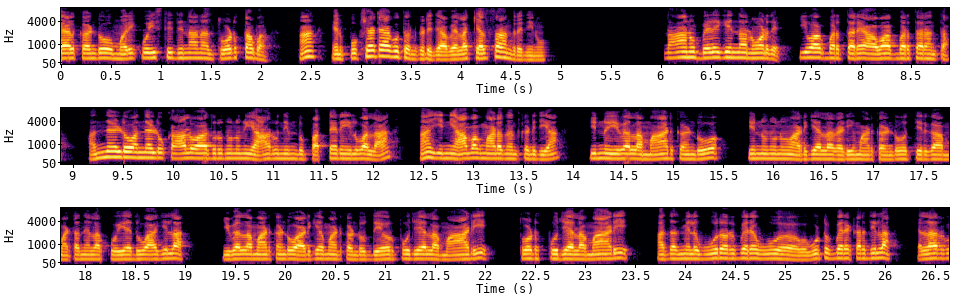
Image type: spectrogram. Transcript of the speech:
ಹೇಳ್ಕೊಂಡು ಮರಿ ಕೊಯ್ಸ್ತಿದ್ದೀನಿ ನಾನು ಅಲ್ಲಿ ತೋಡ್ತಾವ ಹಾ, ಏನ್ ಪುಕ್ಷಾಟೆ ಆಗುತ್ತೆ ಅನ್ಕೊಂಡಿದ್ದೆ ಅವೆಲ್ಲ ಕೆಲಸ ಅಂದ್ರೆ ನೀನು. ನಾನು ಬೆಳಿಗ್ಗೆಯಿಂದ ನೋಡಿದೆ, ಇವಾಗ ಬರ್ತಾರೆ, ಅವಾಗ ಬರ್ತಾರಂತ. ಹನ್ನೆರಡು ಹನ್ನೆರಡು ಕಾಲು ಆದ್ರೂ ಯಾರು ನಿಮ್ದು ಪತ್ತೆನೇ ಇಲ್ವಲ್ಲ? ಹಾ, ಇನ್ ಯಾವಾಗ ಮಾಡೋದು ಅನ್ಕೊಂಡಿದ್ಯಾ ಇನ್ನು ಇವೆಲ್ಲ ಮಾಡ್ಕೊಂಡು ಇನ್ನುನು ಅಡುಗೆ ಎಲ್ಲ ರೆಡಿ ಮಾಡ್ಕೊಂಡು, ತಿರ್ಗಾ ಮಟನ್ ಎಲ್ಲ ಕೊಯ್ಯೋದು ಆಗಿಲ್ಲ. ಇವೆಲ್ಲ ಮಾಡ್ಕೊಂಡು, ಅಡುಗೆ ಮಾಡ್ಕೊಂಡು, ದೇವ್ರ ಪೂಜೆ ಎಲ್ಲ ಮಾಡಿ, ತೋಟದ ಪೂಜೆ ಎಲ್ಲ ಮಾಡಿ, ಅದಾದ್ಮೇಲೆ ಊರವ್ರಿಗೆ ಬೇರೆ ಊಟಕ್ಕೆ ಬೇರೆ ಕರೆದಿಲ್ಲ. ಎಲ್ಲಾರ್ಗು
